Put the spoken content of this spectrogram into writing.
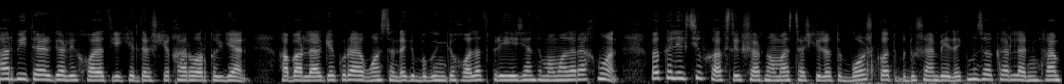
harbiy tayyorgarlik holatiga keltirishga qaror qilgan. Xabarlarga ko'ra afg'onistondagi bugungi holat prezident emomali rahmon va kollektiv xavfsizlik shartnomasi tashkiloti bosh kotibi dushanbedagi muzokaralarning ham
